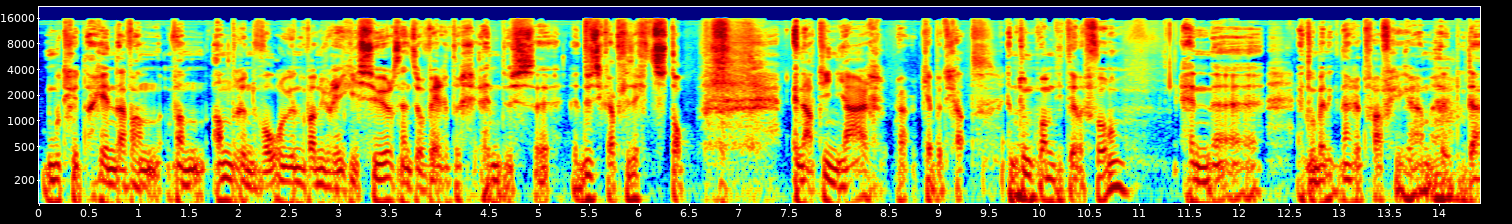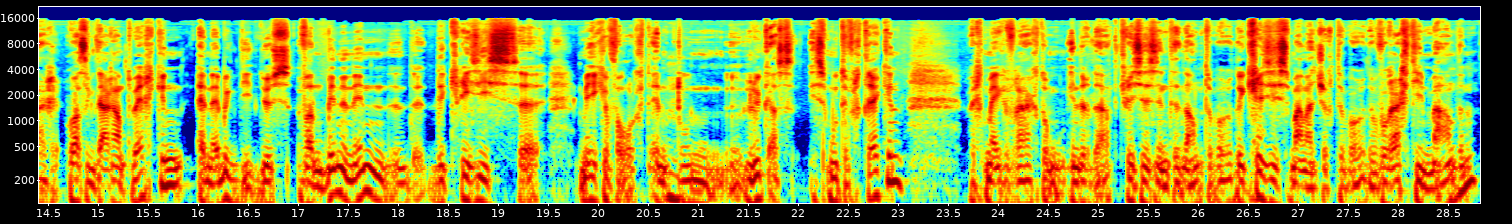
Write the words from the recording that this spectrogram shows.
moet je de agenda van, van anderen volgen, van uw regisseurs en zo verder. En dus, eh, dus ik had gezegd, stop. En na tien jaar, ja, ik heb het gehad. En toen kwam die telefoon. En, eh, en toen ben ik naar het FAF gegaan. En ik daar, was ik daar aan het werken. En heb ik die dus van binnenin de, de crisis eh, meegevolgd. En toen eh, Lucas is moeten vertrekken, werd mij gevraagd om inderdaad crisisintendant te worden, crisismanager te worden voor 18 maanden.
